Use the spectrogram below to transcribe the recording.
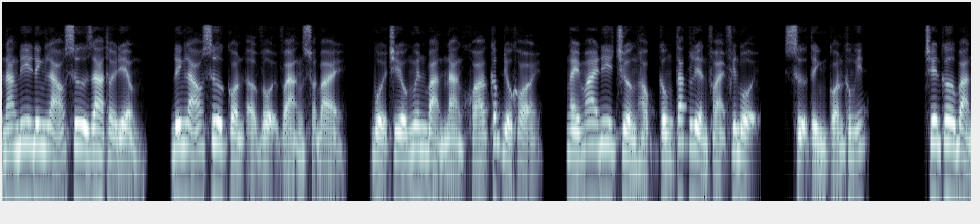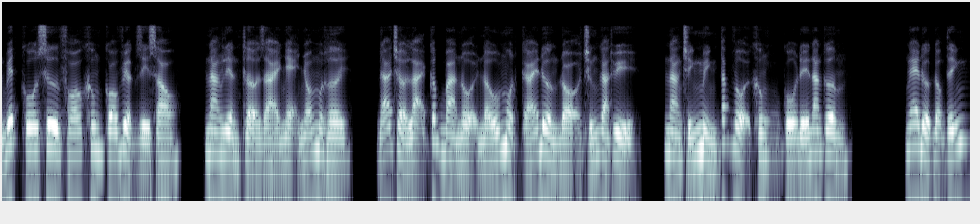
Nàng đi đinh lão sư ra thời điểm, đinh lão sư còn ở vội vàng soạn bài, buổi chiều nguyên bản nàng khóa cấp điều khỏi, ngày mai đi trường học công tác liền phải phiên bội, sự tình còn không ít. Trên cơ bản biết cô sư phó không có việc gì sau, nàng liền thở dài nhẹ nhõm một hơi, đã trở lại cấp bà nội nấu một cái đường đỏ trứng gà thủy, nàng chính mình tắc vội không cố đến ăn cơm. Nghe được động tĩnh,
